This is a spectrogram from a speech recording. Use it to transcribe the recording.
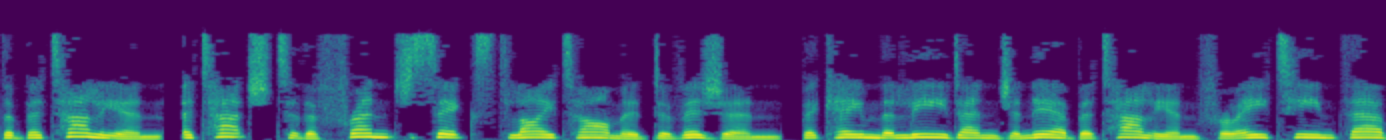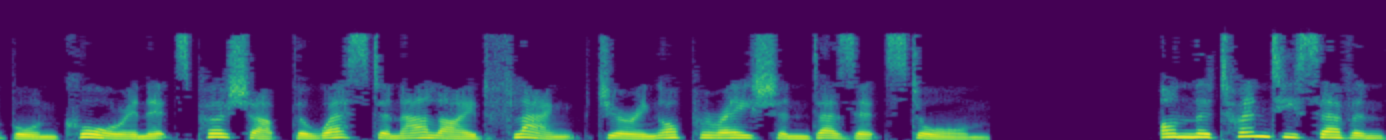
the battalion, attached to the French 6th Light Armoured Division, became the lead engineer battalion for 18th Airborne Corps in its push up the Western Allied flank during Operation Desert Storm. On 27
